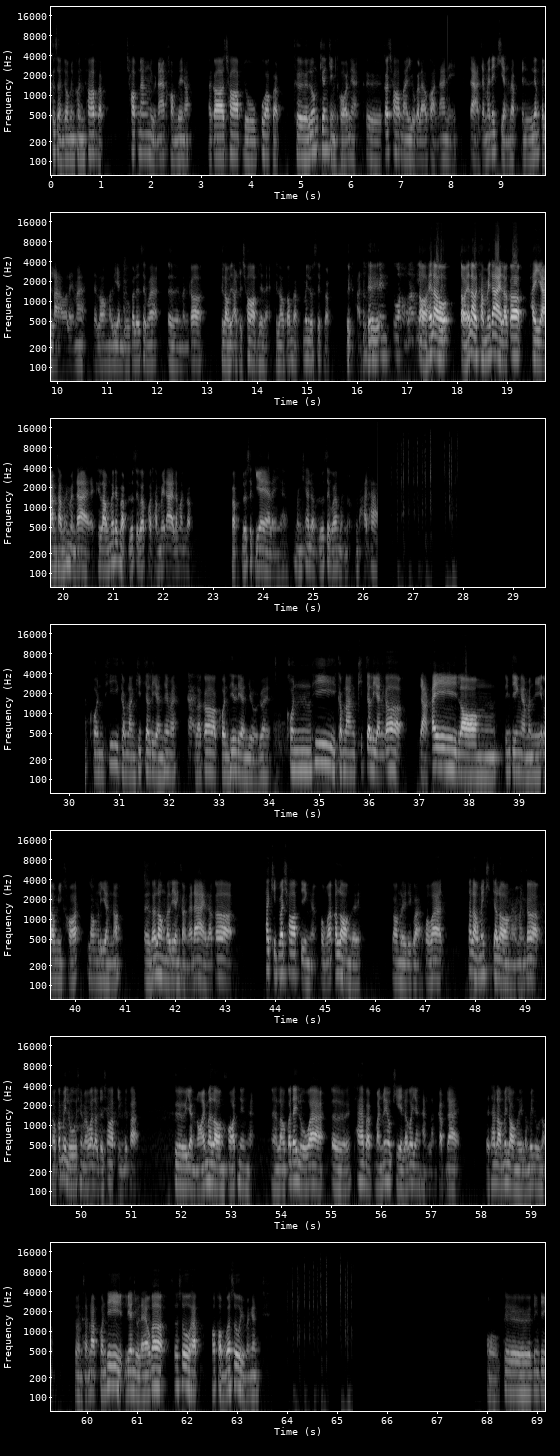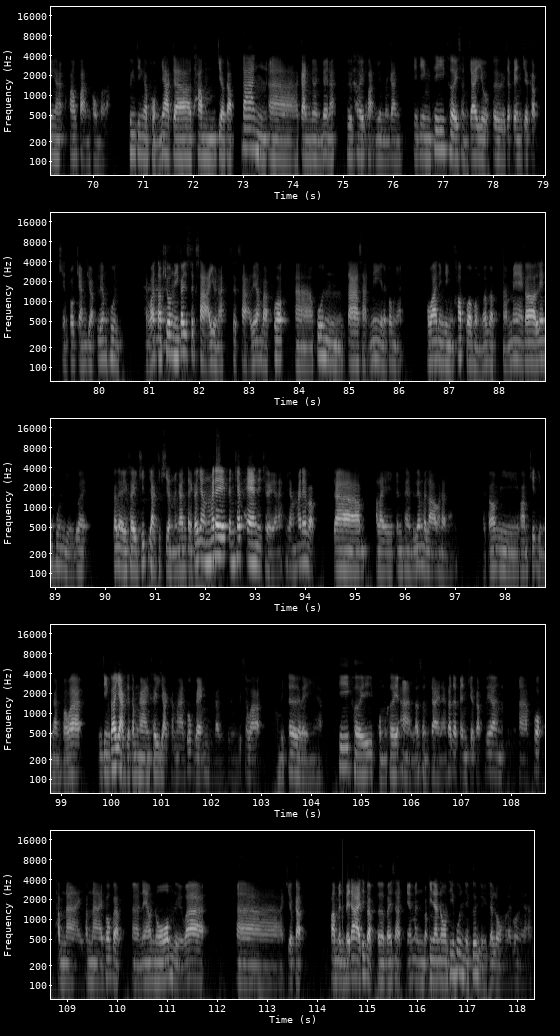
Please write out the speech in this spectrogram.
คือส่วนตัวเป็นคนชอบแบบชอบนั่งอยู่หน้าคอมด้วยเนาะแล้วก็ชอบดูพวกแบบคือเรื่องเครื่องเขียนโค้ดเนี่ยคือก็ชอบมาอยู่กันแล้วก่อนหน้านี้ แต่อาจจะไม่ได้เขียนแบบเป็นเรื่องเป็นราวอะไรมาก แต่ลองมาเรียนดูก็รู้สึกว่าเออมันก็คือเราอาจจะชอบด้วยแหละ คือเราก็แบบไม่รู้สึกแบบอึดอัดคือเป็นตัวของเราเองต่อให้เราต่อให้เราทำไม่ได้เราก็พยายามทำให้มันได้ คือเราไม่ได้แบบรู้สึกว่าพอทำไม่ได้แล้วมันแบบแบบรู้สึกแย่อะไรเงี้ยครับมันแค่แบบรู้สึกว่าเหมือนแบบมันท้าทาย คนที่กำลังคิดจะเรียนใช่ไหมใช่แล้วก็คนที่เรียนอยู่ด้วย คนที่กำลังคิดจะเรียนก็อยากให้ลองจริง ๆอะมันมีเรามีคอร์สลองเรียนเนาะเออก็ลองมาเรียนก่อนก็ได้ แล้วก็ถ้าคิดว่าชอบจริงอะ ผมว่าก็ลองเลย ลองเลยดีกว่า เพราะว่าถ้าเราไม่คิดจะลองอะ มันก็เราก็ไม่รู้ใช่ไหมว่าเราจะชอบจริงหรือเปล่าคืออย่างน้อยมาลองคอร์สหนึ่งอะเออเราก็ได้รู้ว่า เออ ถ้าแบบมันไม่โอเคเราก็ยังหันหลังกลับได้ แต่ถ้าเราไม่ลองเลยเราไม่รู้หรอก ส่วนสำหรับคนที่เรียนอยู่แล้วก็สู้ๆครับ เพราะผมก็สู้อยู่เหมือนกัน โอ้คือจริง ๆอะความฝันผมอะคือจริงๆอะผมอยากจะทำเกี่ยวกับด้านอ่าการเงินด้วยนะ คือเคยฝันอยู่เหมือนกัน จริง ๆ ที่เคยสนใจอยู่คือจะเป็นเกี่ยวกับเขียนโปรแกรมเกี่ยวกับเรื่องหุ้น แต่ว่าตอนช่วงนี้ก็ศึกษาอยู่นะ ศึกษาเรื่องแบบพวกอ่าหุ้นตราสารหนี้อะไรพวกเนี้ย ราะว่าจริงๆ ครอบครัวผมก็แบบแม่ก็เล่นหุ้นอยู่ด้วย ก็เลยเคยคิดอยากจะเขียนเหมือนกัน แต่ก็ยังไม่ได้เป็นแค่แพนเฉยๆนะยังไม่ได้แบบจะอะไรเป็นแพนเป็นเรื่องเป็นราวขนาดนั้น แต่ก็มีความคิดอยู่เหมือนกัน เพราะว่าจริง ๆ ก็อยากจะทำงานเคยอยากทำงานพวกแบงก์เหมือนกันเป็นวิศวะคอมพิวเตอร์อะไรอย่างเงี้ยครับที่เคยผมเคยอ่านแล้วสนใจนะก็จะเป็นเกี่ยวกับเรื่องอ่าพวกทำนายทำนายพวกแบบแนวโน้มหรือว่าอ่าเกี่ยวกับ ความเป็นไปได้ที่แบบเออบริษัทเนี้ยมันแบบมีแนวโน้มที่หุ้นจะขึ้นหรือจะลงอะไรพวกเนี้ยครับ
